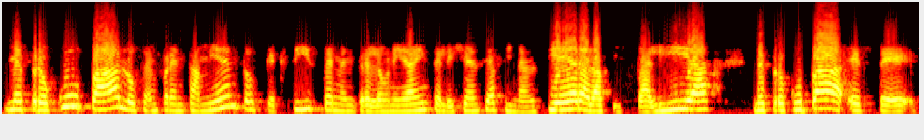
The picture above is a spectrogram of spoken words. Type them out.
Me preocupa los enfrentamientos que existen entre la unidad de inteligencia financiera, la fiscalía, me preocupa este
